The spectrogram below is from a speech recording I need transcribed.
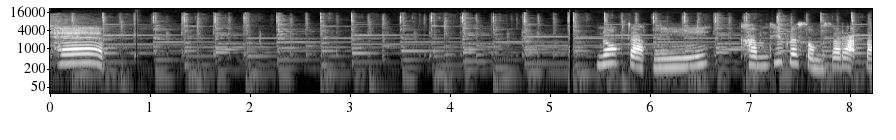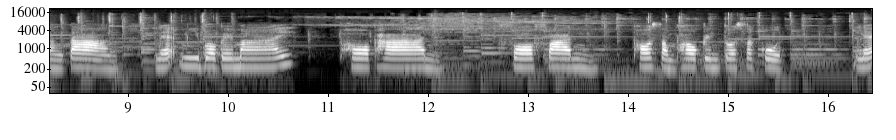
แคบ นอกจากนี้คำที่ผสมสระต่างๆ และมีบอใบไม้ พอพาน ฟอฟัน พอสำเพาเป็นตัวสะกด และ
